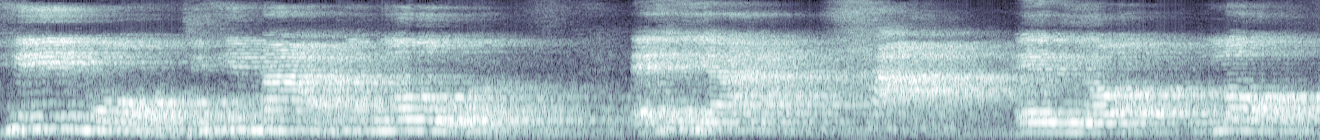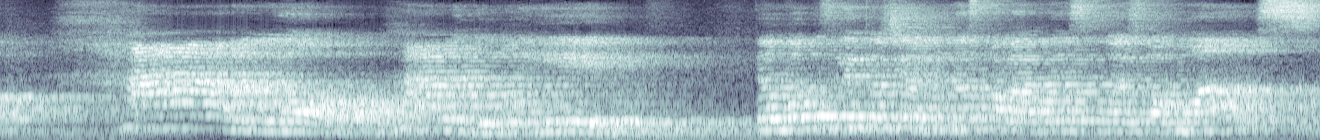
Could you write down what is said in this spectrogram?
Rimo, de rimar, canoa. R-A, ra. L-O, ló. Ralo, ralo do banheiro. Então vamos ler todas as palavras que nós formamos?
